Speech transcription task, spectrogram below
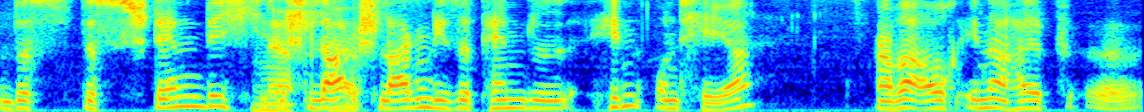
Und das, das ständig Ja, schla ja. schlagen diese Pendel hin und her, aber auch innerhalb äh,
